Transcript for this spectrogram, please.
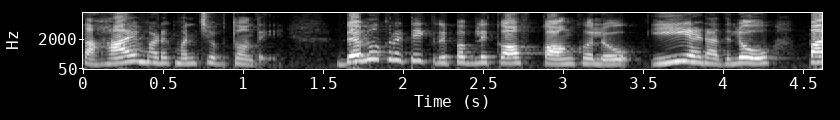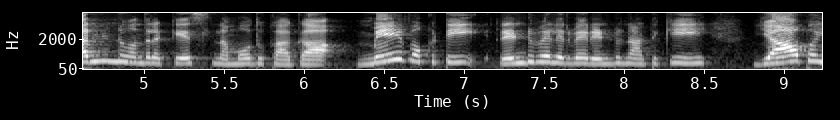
సహాయం అడగమని చెబుతోంది. డెమోక్రటిక్ రిపబ్లిక్ ఆఫ్ కాంగోలో ఈ ఏడాదిలో పన్నెండు వందల కేసులు నమోదు కాగా మే ఒకటి రెండు వేల ఇరవై రెండు నాటికి యాభై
